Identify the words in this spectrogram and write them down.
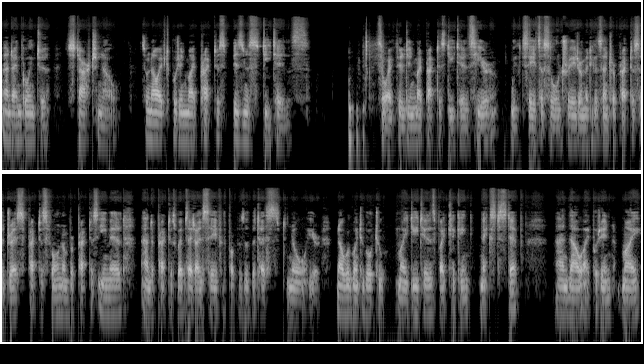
and I'm going to start now. So now I have to put in my practice business details. So I filled in my practice details here. We would say it's a sole trader, medical center, practice address, practice phone number, practice email, and a practice website. I'll say for the purpose of the test, no here. Now we're going to go to my details by clicking next step. And now I put in my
